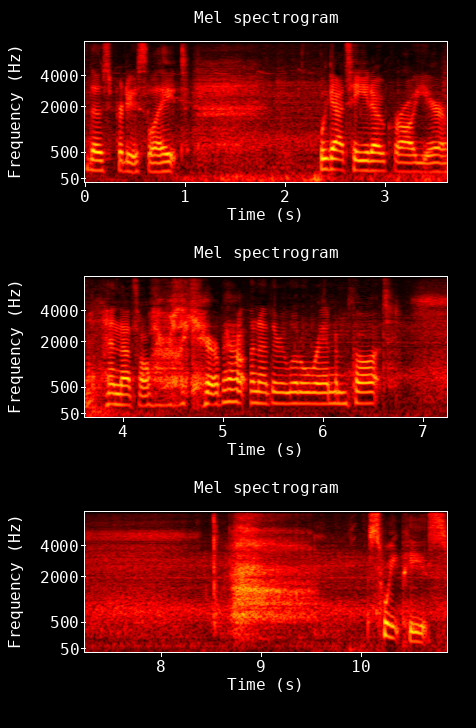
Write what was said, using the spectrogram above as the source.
those produce late we got to eat okra all year and that's all I really care about. Another little random thought. sweet peas.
